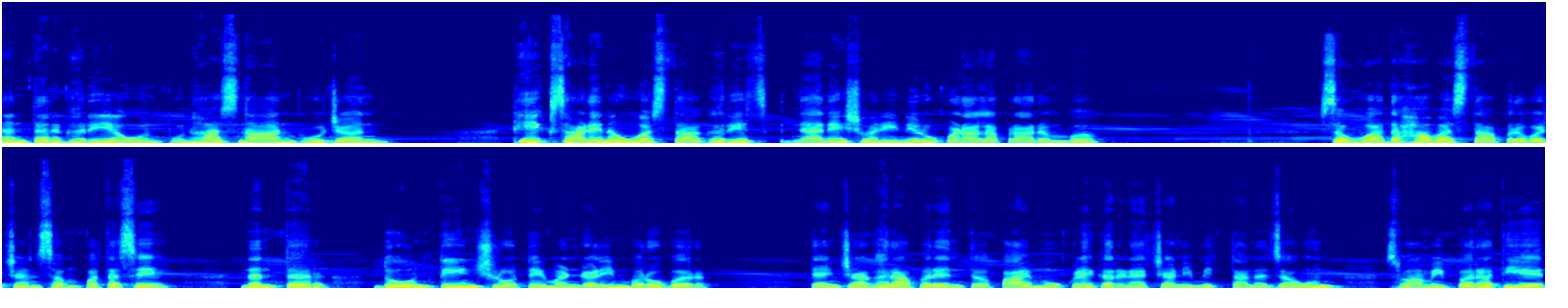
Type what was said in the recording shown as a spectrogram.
नंतर घरी येऊन पुन्हा स्नान भोजन. ठीक साडेनऊ वाजता घरीच ज्ञानेश्वरी निरूपणाला प्रारंभ. सव्वा दहा वाजता प्रवचन संपत असे नंतर दोन तीन श्रोते मंडळींबरोबर त्यांच्या घरापर्यंत पाय मोकळे करण्याच्या निमित्तानं जाऊन स्वामी परत येत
